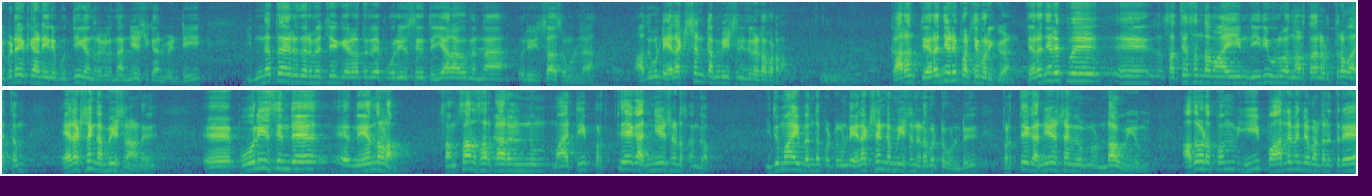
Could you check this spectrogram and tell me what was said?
ഇവിടേക്കാണ് ഇതിന്റെ ബുദ്ധി കേന്ദ്രങ്ങളിൽ നിന്ന് അന്വേഷിക്കാൻ വേണ്ടി ഇന്നത്തെ ഒരു നിർമ്മിച്ച് കേരളത്തിലെ പോലീസ് തയ്യാറാകുമെന്ന ഒരു വിശ്വാസമുള്ള അതുകൊണ്ട് ഇലക്ഷൻ കമ്മീഷൻ ഇതിൽ ഇടപെടണം. കാരണം തിരഞ്ഞെടുപ്പ് അട്ടിമറിക്കുകയാണ്. തിരഞ്ഞെടുപ്പ് സത്യസന്ധമായും നീതിപൂർവം നടത്താനുള്ള ഉത്തരവാദിത്തം ഇലക്ഷൻ കമ്മീഷനാണ് പോലീസിന്റെ നിയന്ത്രണം സംസ്ഥാന സർക്കാരിൽ നിന്നും മാറ്റി പ്രത്യേക അന്വേഷണ സംഘം ഇതുമായി ബന്ധപ്പെട്ടുകൊണ്ട് ഇലക്ഷൻ കമ്മീഷൻ ഇടപെട്ടുകൊണ്ട് പ്രത്യേക അന്വേഷണങ്ങൾ ഉണ്ടാവുകയും അതോടൊപ്പം ഈ പാർലമെന്റ് മണ്ഡലത്തിലെ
